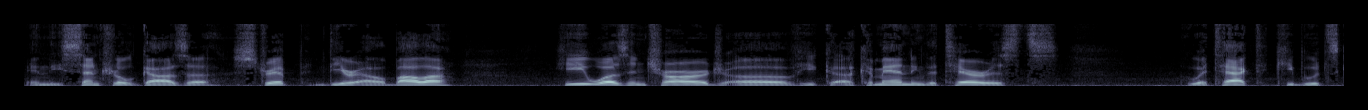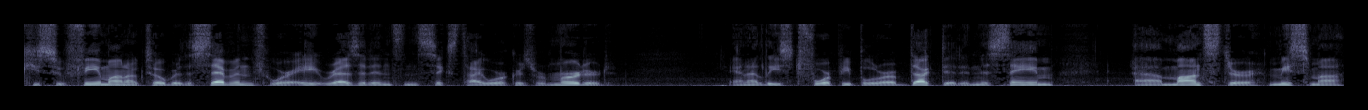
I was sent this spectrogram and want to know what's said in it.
in the central Gaza Strip, Deir al Balah. He was in charge of he, uh, commanding the terrorists who attacked Kibbutz Kisufim on October the 7th, where eight residents and six Thai workers were murdered, and at least four people were abducted. In this same uh, monster, Misma,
